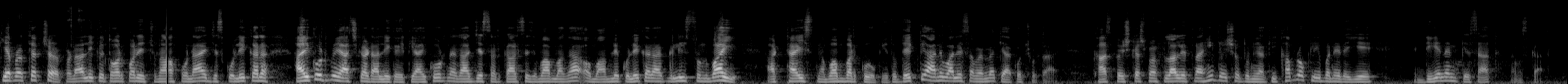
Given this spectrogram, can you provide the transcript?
कि अप्रत्यक्ष प्रणाली के तौर पर ये चुनाव होना है, जिसको लेकर हाईकोर्ट में याचिका डाली गई थी। हाईकोर्ट ने राज्य सरकार से जवाब मांगा और मामले को लेकर अगली सुनवाई 28 नवंबर को होगी। तो देखते आने वाले समय में क्या कुछ होता है। खास पेशकश में फ़िलहाल इतना ही। देश और दुनिया की खबरों के लिए बने रहिए डीएनएन के साथ। नमस्कार।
